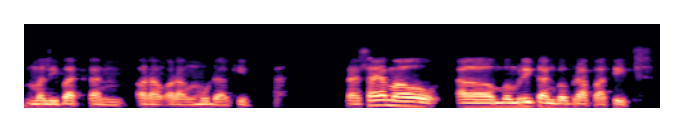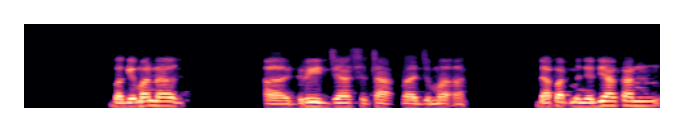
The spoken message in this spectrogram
melibatkan orang-orang muda kita. Nah, saya mau uh, memberikan beberapa tips. Bagaimana uh, gereja secara jemaat dapat menyediakan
